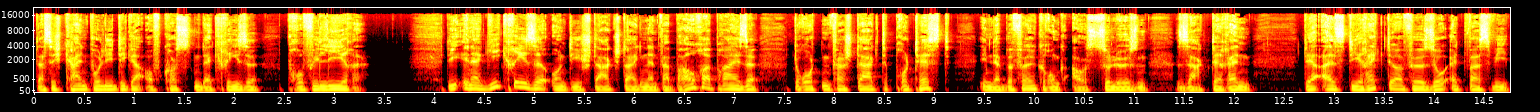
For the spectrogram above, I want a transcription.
dass sich kein Politiker auf Kosten der Krise profiliere. Die Energiekrise und die stark steigenden Verbraucherpreise drohten verstärkt Protest in der Bevölkerung auszulösen, sagte Renn, der als Direktor für so etwas wie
